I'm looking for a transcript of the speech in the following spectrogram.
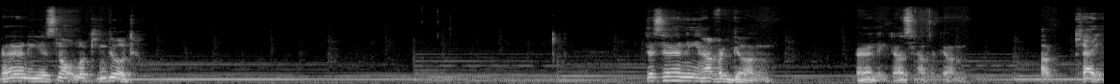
Ernie is not looking good. Does Ernie have a gun? Ernie does have a gun. Okay,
